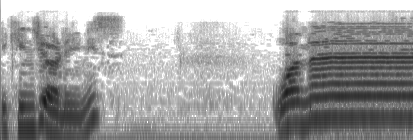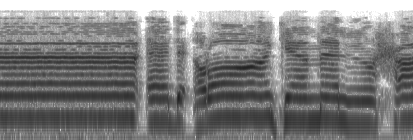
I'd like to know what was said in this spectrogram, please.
İkinci örneğimiz وَمَا أَدْرَاكَ مَا الْحَاقَّةِ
